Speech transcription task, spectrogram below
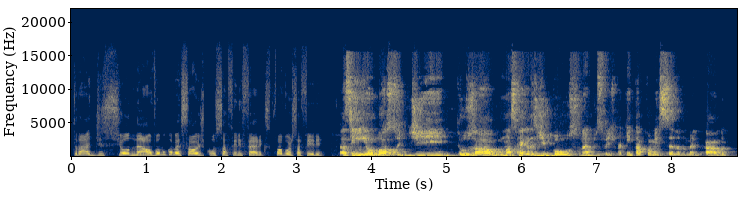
tradicional. Vamos começar hoje com o Safiri Félix. Por favor, Safiri. Assim, eu gosto de usar algumas regras de bolso, né, principalmente para quem está começando no mercado.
